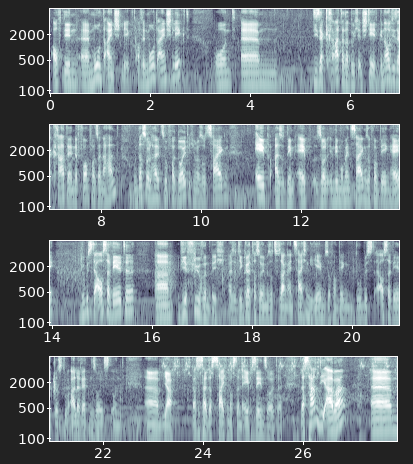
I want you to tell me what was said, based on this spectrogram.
auf den äh, Mond einschlägt. Auf den Mond einschlägt und ähm, dieser Krater dadurch entsteht. Genau dieser Krater in der Form von seiner Hand. Und das soll halt so verdeutlichen oder so zeigen, Ape, also dem Ape soll in dem Moment zeigen, so von wegen, hey, du bist der Auserwählte, ähm, wir führen dich. Also die Götter sollen ihm sozusagen ein Zeichen gegeben, so von wegen, du bist auserwählt, dass du alle retten sollst. Und ähm, ja, das ist halt das Zeichen, was dann Ape sehen sollte. Das haben die aber ähm,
